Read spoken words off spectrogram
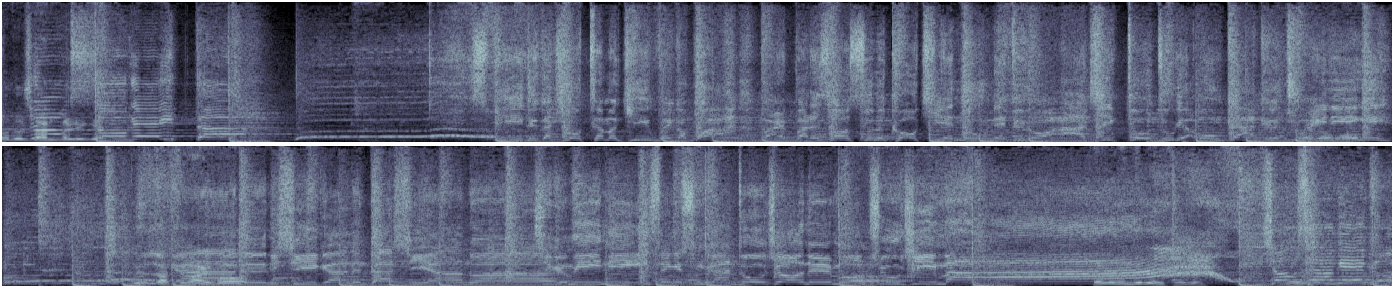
허들도 안 걸리게. 과정 속에 좋다면 기회가 와. 발빠른 선수는 코치의 눈에 들어 아직도 두려운가 그 트레이닝이 그거 깎지 말고. 흘러가는 이 시간은 다시 안와. 지금이 네 인생의 순간 도전을 멈추지 마. 저거는 느려요, 저거. 정상의 걸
